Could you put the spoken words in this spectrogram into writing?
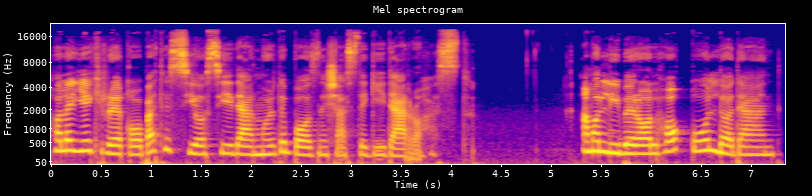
حالا یک رقابت سیاسی در مورد بازنشستگی در راه است. اما لیبرال ها قول دادند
